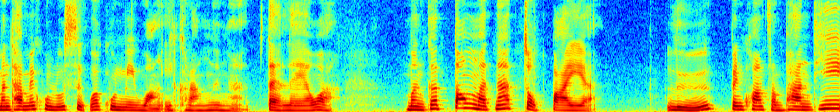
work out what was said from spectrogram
มันทำให้คุณรู้สึกว่าคุณมีหวังอีกครั้งหนึ่งอะแต่แล้วอะมันก็ต้องมาหน่าจบไปอะหรือเป็นความสัมพันธ์ที่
